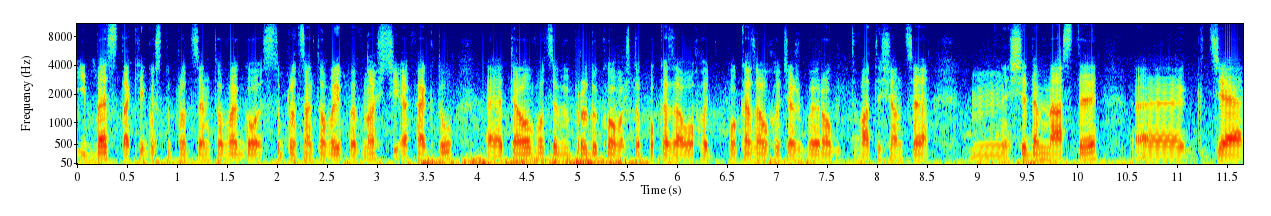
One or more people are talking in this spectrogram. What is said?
i bez takiego stuprocentowego, stuprocentowej pewności efektu, e, te owoce wyprodukować. To pokazało, cho- pokazał chociażby rok 2017, e, gdzie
